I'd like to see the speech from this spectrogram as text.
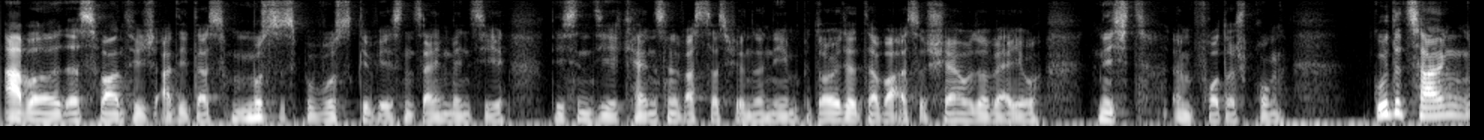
Aber das war natürlich Adidas, muss es bewusst gewesen sein, wenn sie diesen Deal canceln, was das für Unternehmen bedeutet. Da war also Shareholder Value nicht im Vordersprung. Gute Zahlen,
